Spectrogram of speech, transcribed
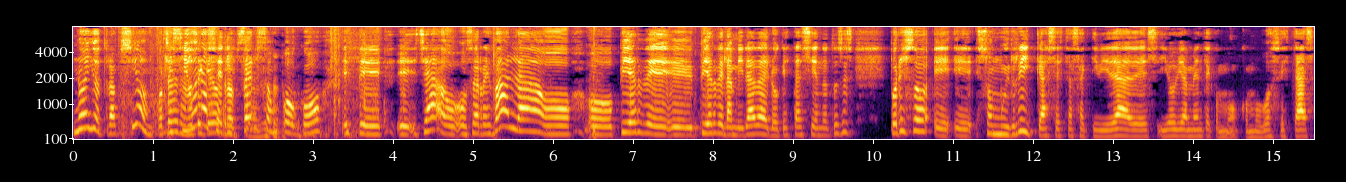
No hay otra opción, porque si uno se dispersa un poco, este, eh, ya o, se resbala o, o pierde, eh, pierde la mirada de lo que está haciendo. Entonces, por eso eh, eh, son muy ricas estas actividades y obviamente como, como vos estás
